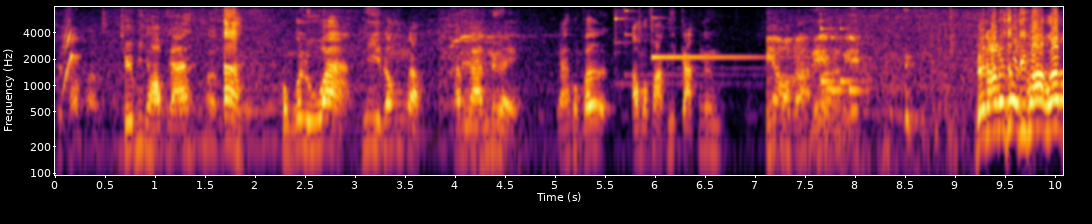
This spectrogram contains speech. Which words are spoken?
พี่ท็อปครับชื่อพี่ท็อปนะครับอะผมก็รู้ว่าพี่ต้องแบบทำงานเหนื่อยนะผมก็เอามาฝากพี่กั๊กนึงนี่ออกนะนี่ตรงนี้ เดินทางโดยสวัสดิภาพครับ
